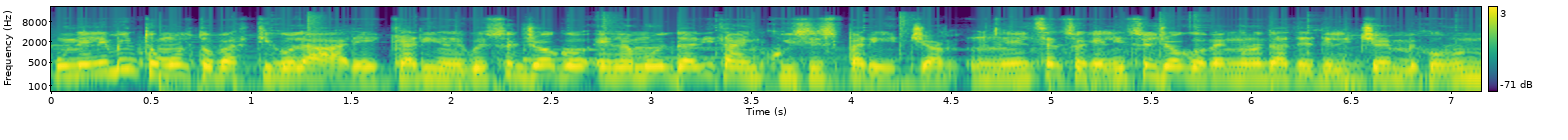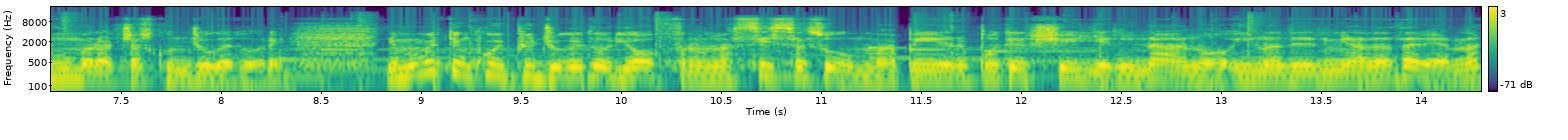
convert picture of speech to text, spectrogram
Un elemento molto particolare e carino di questo gioco è la modalità in cui si spareggia, nel senso che all'inizio del gioco vengono date delle gemme con un numero a ciascun giocatore. Nel momento in cui più giocatori offrono la stessa somma per poter scegliere il nano in una determinata taverna,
